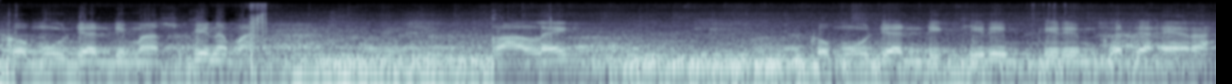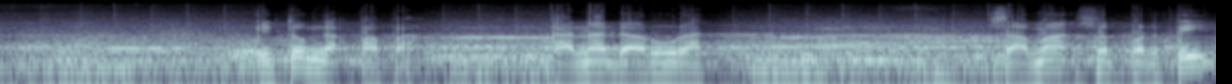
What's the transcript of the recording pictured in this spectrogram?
kemudian dimasukin apa? Kaleng kemudian dikirim-kirim ke daerah. Itu enggak apa-apa karena darurat. Sama seperti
